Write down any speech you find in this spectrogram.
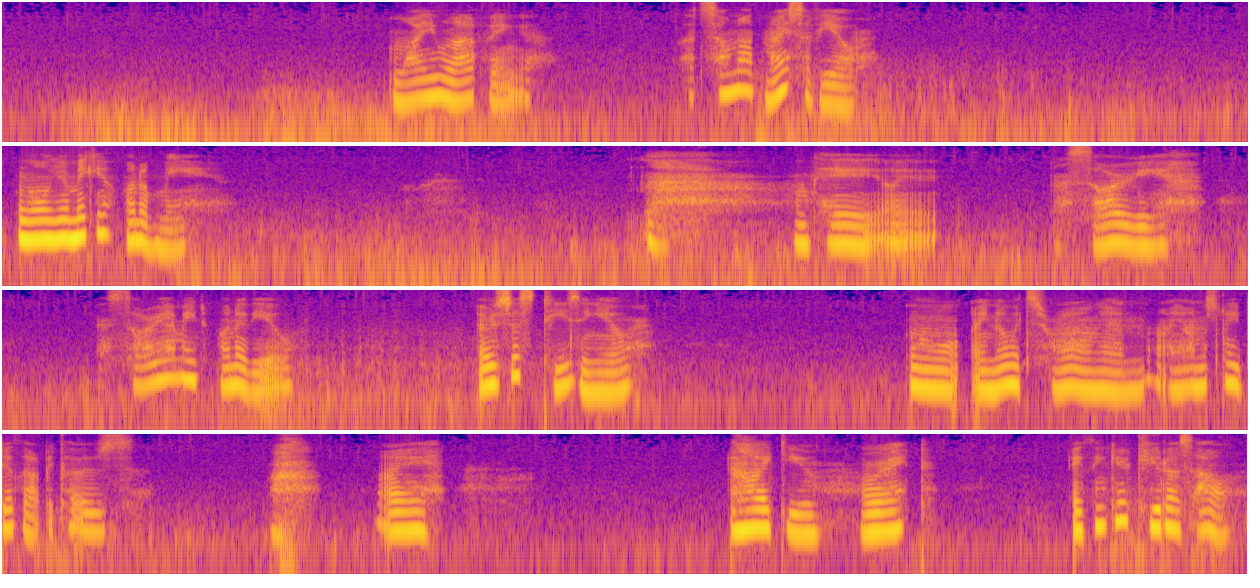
Why are you laughing? That's so not nice of you. Well, you're making fun of me. okay, I. Sorry. Sorry I made fun of you. I was just teasing you. Well, I know it's wrong, and I honestly did that because. I. I like you, alright? I think you're cute as hell.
